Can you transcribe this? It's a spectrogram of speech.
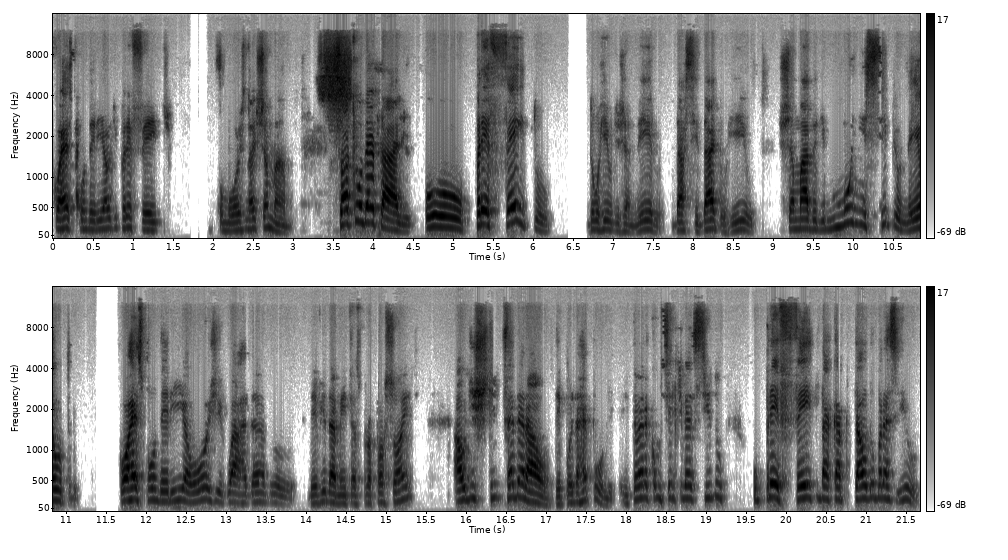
corresponderia ao de prefeito, como hoje nós chamamos. Só que um detalhe: o prefeito do Rio de Janeiro, da cidade do Rio, chamado de município neutro, corresponderia hoje, guardando devidamente as proporções, ao Distrito Federal, depois da República. Então, era como se ele tivesse sido o prefeito da capital do Brasil.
